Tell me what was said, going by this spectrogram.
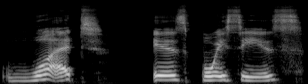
what is boise's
